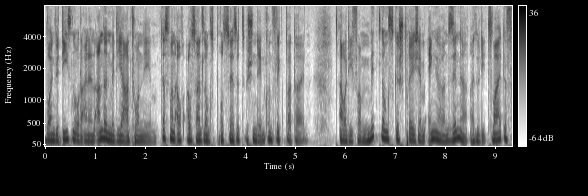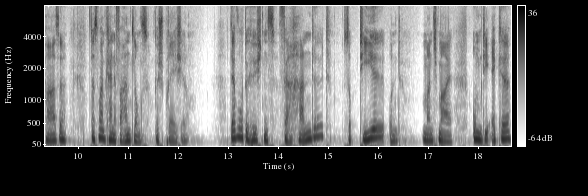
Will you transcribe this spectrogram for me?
wollen wir diesen oder einen anderen Mediator nehmen? Das waren auch Aushandlungsprozesse zwischen den Konfliktparteien. Aber die Vermittlungsgespräche im engeren Sinne, also die zweite Phase, das waren keine Verhandlungsgespräche. Da wurde höchstens verhandelt, subtil und manchmal um die Ecke,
